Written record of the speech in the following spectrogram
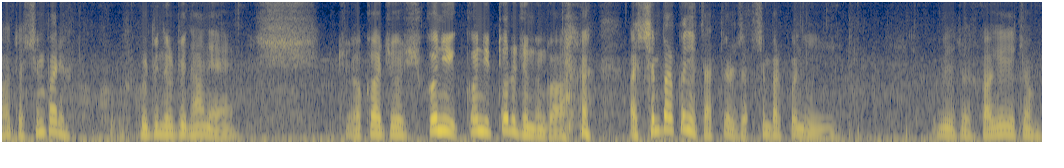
아, 또 신발이 흘빈흘빈하네. 저 아까 저 끈이, 끈이 떨어졌는가? 아, 신발끈이 다 떨어져, 신발끈이. 근데 저 가격이 좀,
